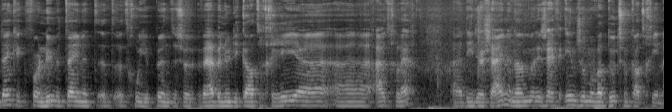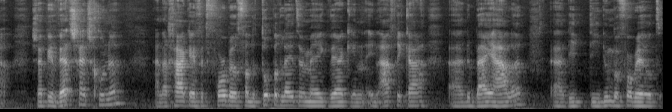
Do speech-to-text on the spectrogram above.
denk ik voor nu meteen het, het, het goede punt. Dus we, we hebben nu die categorieën uh, uitgelegd uh, die er zijn. En dan moet je eens even inzoomen, wat doet zo'n categorie nou? Dus heb je wedstrijdschoenen. En dan ga ik even het voorbeeld van de topatleten waarmee ik werk in, in Afrika uh, erbij halen. Uh, die, die doen bijvoorbeeld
